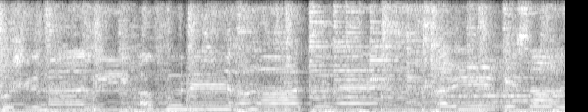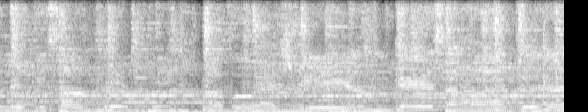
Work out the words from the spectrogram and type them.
खुशहाली अपने हाथ है। हर किसान की समृद्धि अब एच के साथ है।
